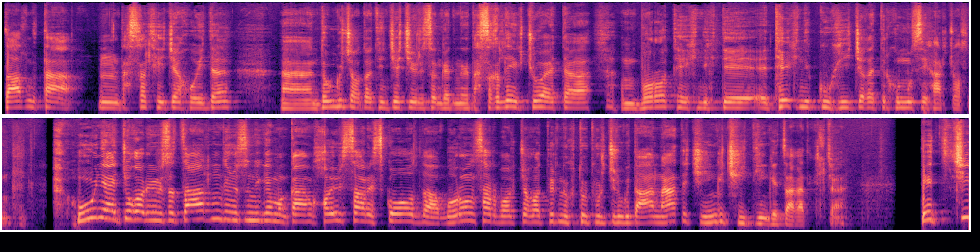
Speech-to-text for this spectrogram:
Зааланд та дасгал хийж явах үед дөнгөж одоо тэнцээч ерөөсөн гэдэг нэг дасгалыг чүвэта буруу техниктэй техникгүй хийж байгаа тэр хүмүүсийг харж болно. Үүний хажуугаар ерөөсө зааланд ерөөсөн нэг юм ган 2 сар эсвэл 3 сар болж байгаа тэр нөхдөө төрж ирэнгүүт аа наад чи ингэж хийдгийг ингээ заагаад эхэлж байгаа. Тэгэд чи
